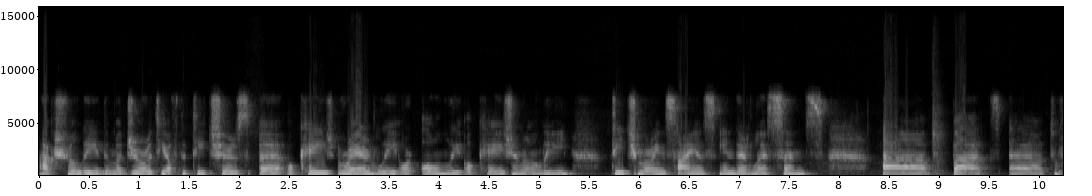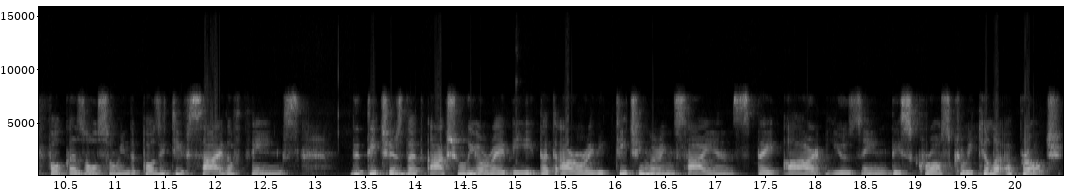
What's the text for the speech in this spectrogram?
Actually, the majority of the teachers uh, occasion, rarely or only occasionally teach marine science in their lessons. Uh, but uh, to focus also in the positive side of things, the teachers that actually already that are already teaching marine science they are using this cross curricular approach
